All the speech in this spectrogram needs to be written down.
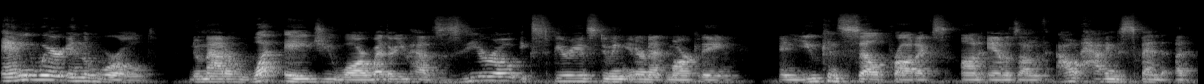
anywhere in the world, no matter what age you are, whether you have zero experience doing internet marketing, and you can sell products on Amazon without having to spend a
